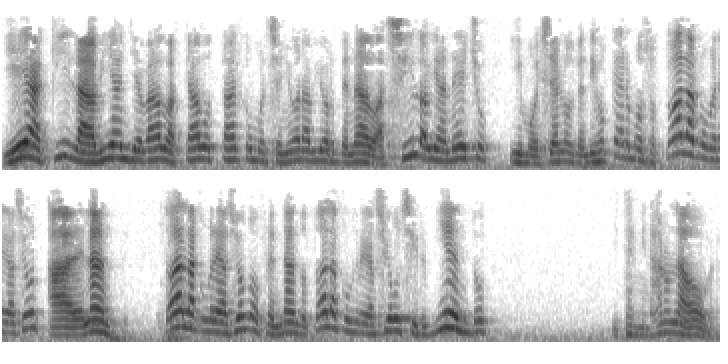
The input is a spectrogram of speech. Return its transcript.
y he aquí la habían llevado a cabo tal como el Señor había ordenado. Así lo habían hecho, y Moisés los bendijo. Qué hermoso. Toda la congregación adelante. Toda la congregación ofrendando, toda la congregación sirviendo, y terminaron la obra.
